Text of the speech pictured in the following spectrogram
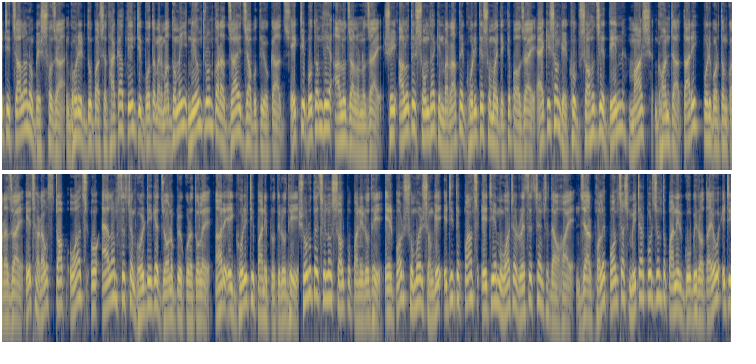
এটি চালানো বেশ সোজা। ঘড়ির দুপাশে থাকা তিনটি বোতামের মাধ্যমেই নিয়ন্ত্রণ করা যায় যাবতীয় কাজ। একটি বোতাম দিয়ে আলো জ্বালানো যায়। সেই আলোতে সন্ধ্যা কিংবা রাতে ঘড়িতে সময় দেখতে পাওয়া যায়। একই সঙ্গে খুব সহজে দিন, মাস ঘণ্টা তারিখ পরিবর্তন করা যায়। এছাড়াও স্টপ ওয়াচ ও অ্যালার্ম সিস্টেম ঘড়িটিকে জনপ্রিয় করে তোলে। আর এই ঘড়িটি পানি প্রতিরোধী। শুরুতে ছিল স্বল্প পানিরোধী এরপর সময়ের সঙ্গে এটিতে পাঁচ এটিএম ওয়াটার রেসিস্ট্যান্ট দেওয়া হয়, যার ফলে পঞ্চাশ মিটার পর্যন্ত পানির গভীরতায়ও এটি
